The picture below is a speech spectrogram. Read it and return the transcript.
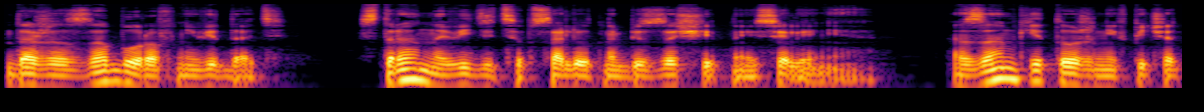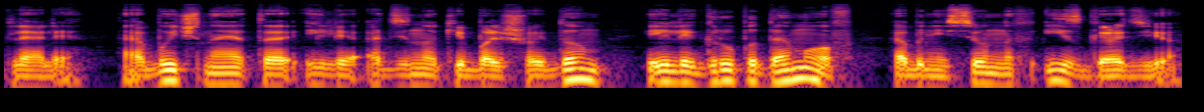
даже заборов не видать. Странно видеть абсолютно беззащитное селение. Замки тоже не впечатляли. Обычно это или одинокий большой дом, или группа домов, обнесенных изгородью,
